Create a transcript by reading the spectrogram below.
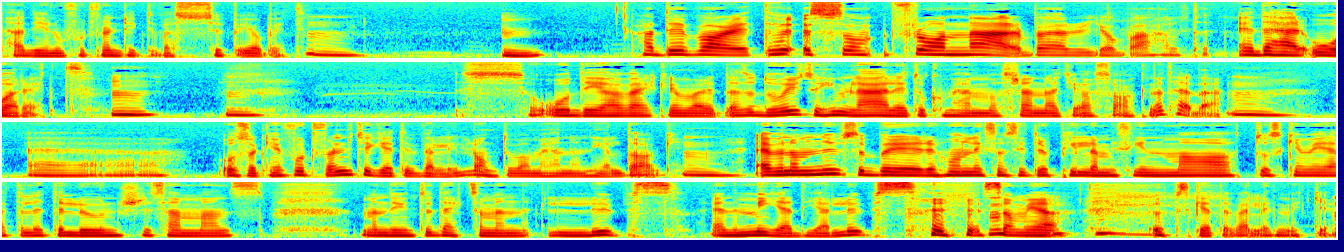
hade jag nog fortfarande tyckt det var superjobbigt. Mm. Har det varit, så, från när började du jobba halvtid? Eh, Det här året. Mm. Så, och det har verkligen varit, alltså då är det så himla härligt att komma hem och känna att jag har saknat Hedda. Mm. Eh, och så kan jag fortfarande tycka att det är väldigt långt att vara med henne en hel dag. Mm. Även om nu så börjar det, hon liksom sitter och pillar med sin mat och så kan vi äta lite lunch tillsammans. Men det är ju inte direkt som en lus, en medialus som jag uppskattar väldigt mycket.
